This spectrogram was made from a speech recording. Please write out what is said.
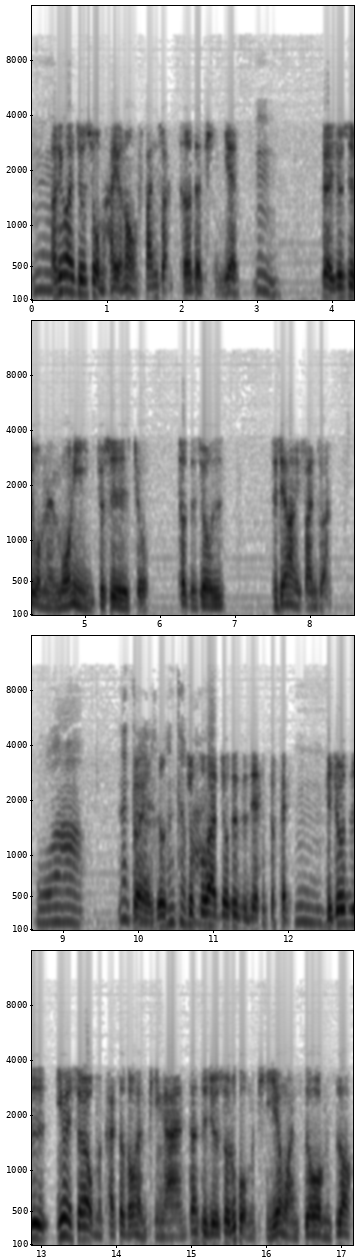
嗯，那另外就是，我们还有那种翻转车的体验。嗯，对，就是我们模拟，就是就车子就是直接让你翻转。哇，那个对，就很可怕，就坐在就是直接对。嗯，也就是因为虽然我们开车都很平安，但是就是说，如果我们体验完之后，我们知道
